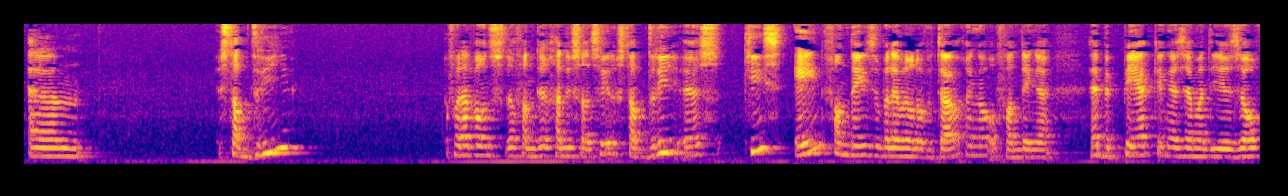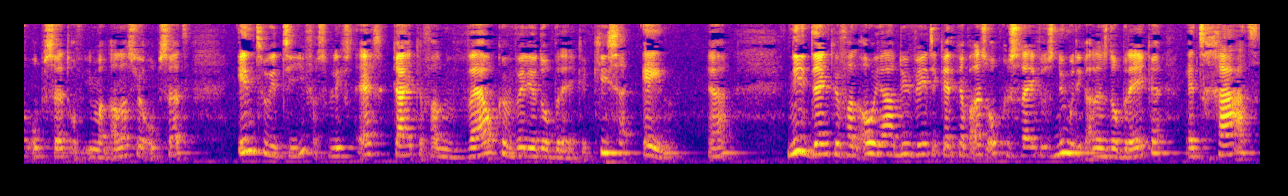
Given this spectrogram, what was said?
Um, stap 3, voordat we ons ervan gaan distancieren, stap 3 is kies één van deze belemmerende overtuigingen of van dingen, beperkingen zeg maar, die je zelf opzet of iemand anders je opzet intuïtief, alsjeblieft, echt kijken van welke wil je doorbreken. Kies er één. Ja? Niet denken van, oh ja, nu weet ik het, ik heb alles opgeschreven, dus nu moet ik alles doorbreken. Het gaat,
